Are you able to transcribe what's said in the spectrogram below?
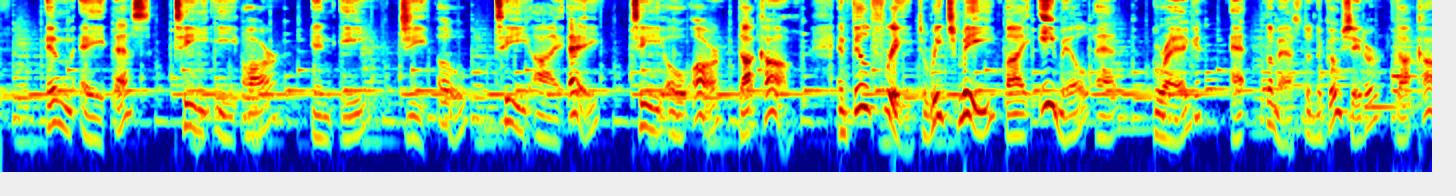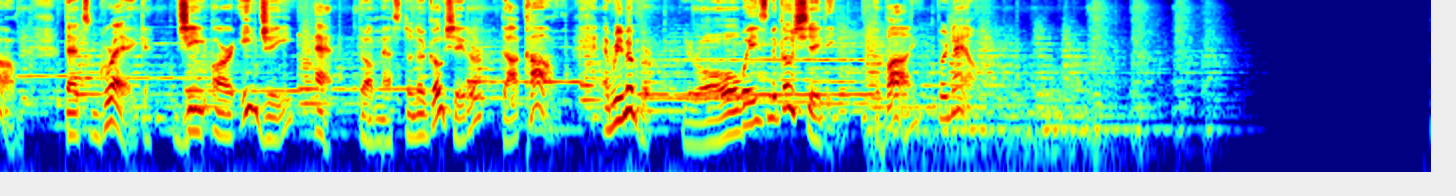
M A S T E R N E G O T I A T-O-R.com. And feel free to reach me by email at greg at themasternegotiator.com. That's Greg, G-R-E-G, at themasternegotiator.com. And remember, you're always negotiating. Goodbye for now.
